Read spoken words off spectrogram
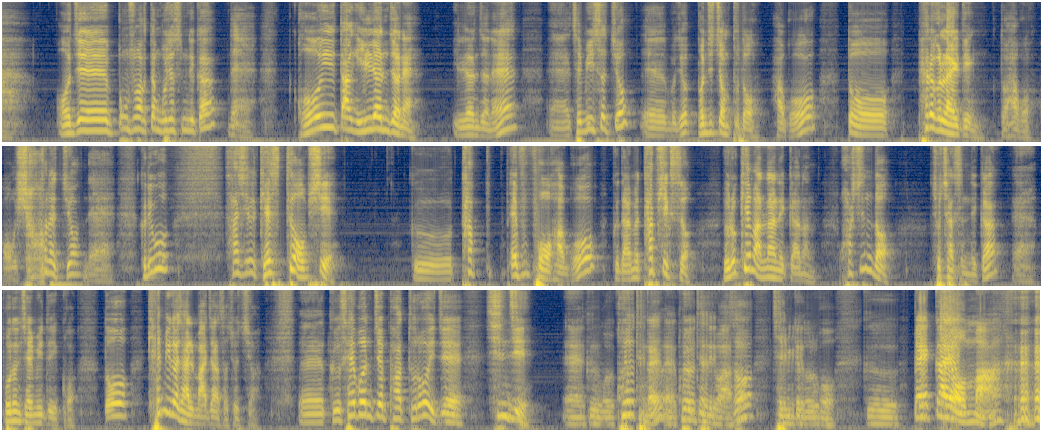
어제 뽕숭악당 보셨습니까? 네. 거의 딱 1년 전에, 1년 전에, 에, 재미있었죠? 예, 뭐죠? 번지점프도 하고, 또, 패러글라이딩도 하고, 어, 시원했죠? 네. 그리고 사실 게스트 없이, 그, 탑 F4하고, 그 다음에 탑6, 이렇게 만나니까는 훨씬 더 좋지 않습니까? 예, 보는 재미도 있고, 또, 케미가 잘 맞아서 좋죠. 그세 번째 파트로 이제 신지, 예, 그 뭐, 코요테인가요? 예, 코요테들이 와서 재밌게 놀고, 그, 백가의 엄마,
